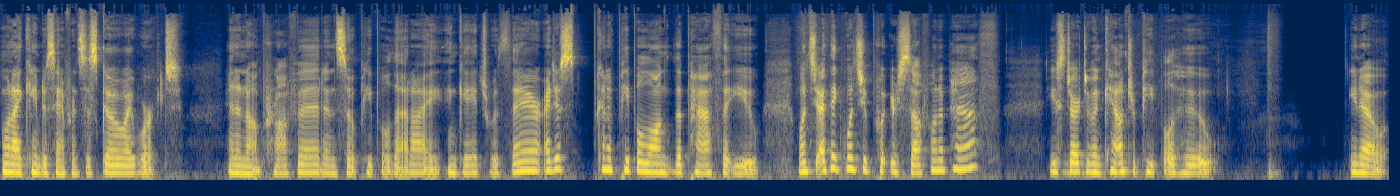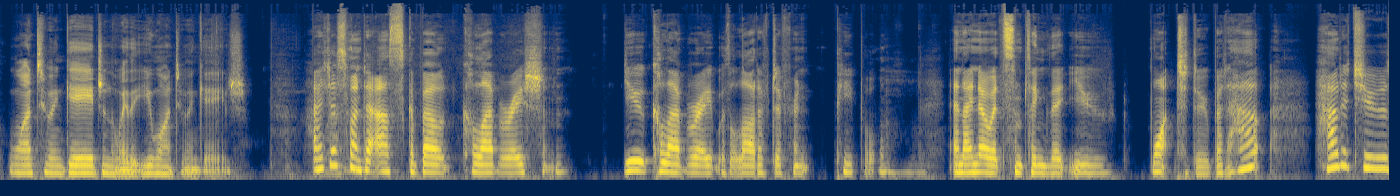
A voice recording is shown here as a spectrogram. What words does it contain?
when I came to San Francisco, I worked in a nonprofit, and so people that I engaged with there, I just kind of people along the path that you once. You, I think once you put yourself on a path, you start to encounter people who you know, want to engage in the way that you want to engage. I just want to ask about collaboration. You collaborate with a lot of different people, and I know it's something that you want to do. But how how did you?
